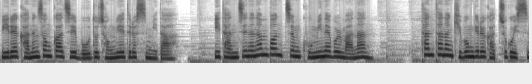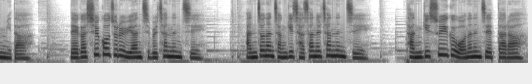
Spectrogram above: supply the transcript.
미래 가능성까지 모두 정리해드렸습니다. 이 단지는 한 번쯤 고민해볼 만한 탄탄한 기본기를 갖추고 있습니다. 내가 실거주를 위한 집을 찾는지, 안전한 장기 자산을 찾는지, 단기 수익을 원하는지에 따라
